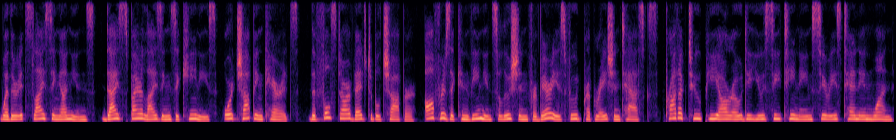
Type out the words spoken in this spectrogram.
Whether it's slicing onions, dice spiralizing zucchinis, or chopping carrots, the Full-Star Vegetable Chopper offers a convenient solution for various food preparation tasks. Product 2 PRODUCT Name Series 10 in 1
